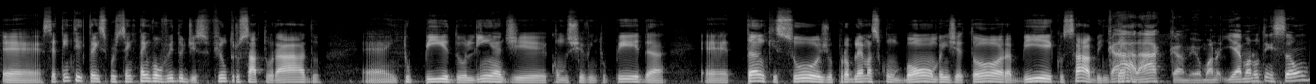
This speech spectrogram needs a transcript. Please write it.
é, 73% está envolvido disso. Filtro saturado, é, entupido, linha de combustível entupida, é, tanque sujo, problemas com bomba, injetora, bico, sabe? Então, Caraca, meu, mano. E é manutenção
